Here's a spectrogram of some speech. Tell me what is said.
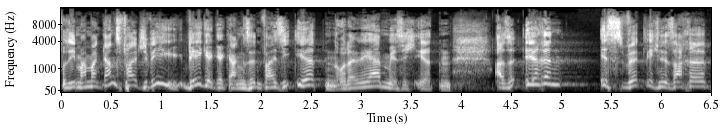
wo sie manchmal ganz falsche Wege gegangen sind, weil sie irrten oder lehrmäßig irrten. Also Irren ist wirklich eine Sache,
